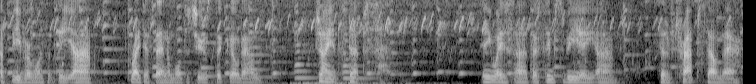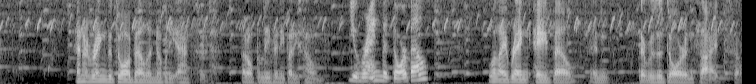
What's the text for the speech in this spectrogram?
a beaver wasn't the uh, brightest animal to choose to go down giant steps. Anyways, uh, there seems to be a uh, set of traps down there. And I rang the doorbell and nobody answered. I don't believe anybody's home. you rang the doorbell? Well, I rang a bell and there was a door inside, so.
